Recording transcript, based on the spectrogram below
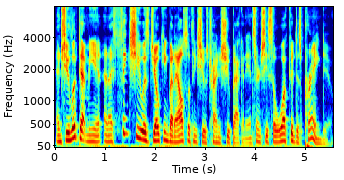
And she looked at me, and, and I think she was joking, but I also think she was trying to shoot back an answer. And she said, What good does praying do?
